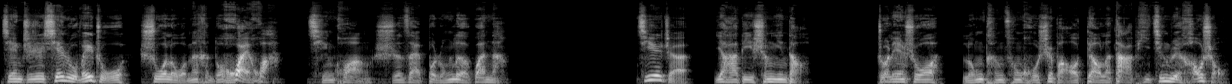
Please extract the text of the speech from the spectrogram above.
简直先入为主，说了我们很多坏话，情况实在不容乐观呐。”接着压低声音道：“卓莲说，龙腾从虎石堡调了大批精锐好手，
